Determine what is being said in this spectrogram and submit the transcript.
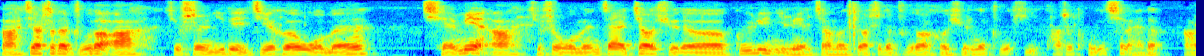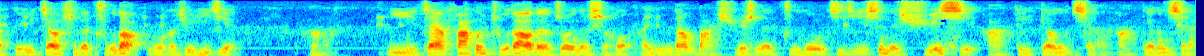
啊！教师的主导啊，就是你得结合我们前面啊，就是我们在教学的规律里面讲到教师的主导和学生的主体，它是统一起来的啊。对于教师的主导如何去理解啊？你在发挥主导的作用的时候啊，应当把学生的主动积极性的学习啊给调动起来啊，调动起来，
